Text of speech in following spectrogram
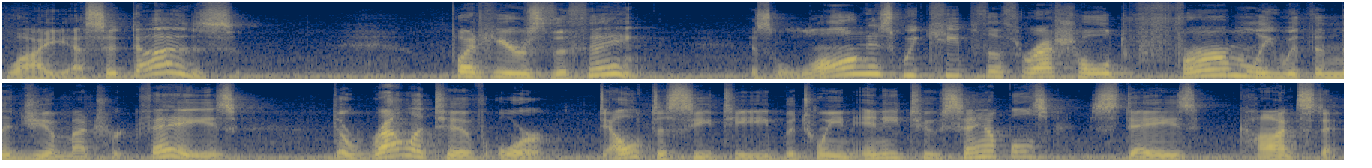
Why, yes, it does. But here's the thing as long as we keep the threshold firmly within the geometric phase, the relative or delta CT between any two samples stays constant.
